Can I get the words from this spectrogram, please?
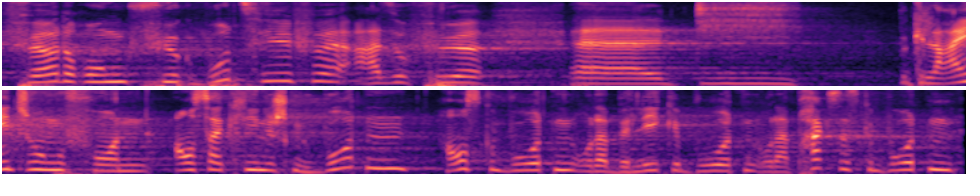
Förderung für Geburtshilfe, also für äh, die Begleitung von außerklinischen Geburten, Hausgeburten oder Beleggeburten oder Praxisgeburten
